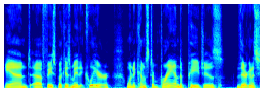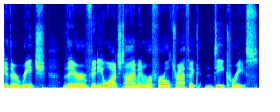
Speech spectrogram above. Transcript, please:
And uh, Facebook has made it clear when it comes to brand pages, they're going to see their reach, their video watch time, and referral traffic decrease.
